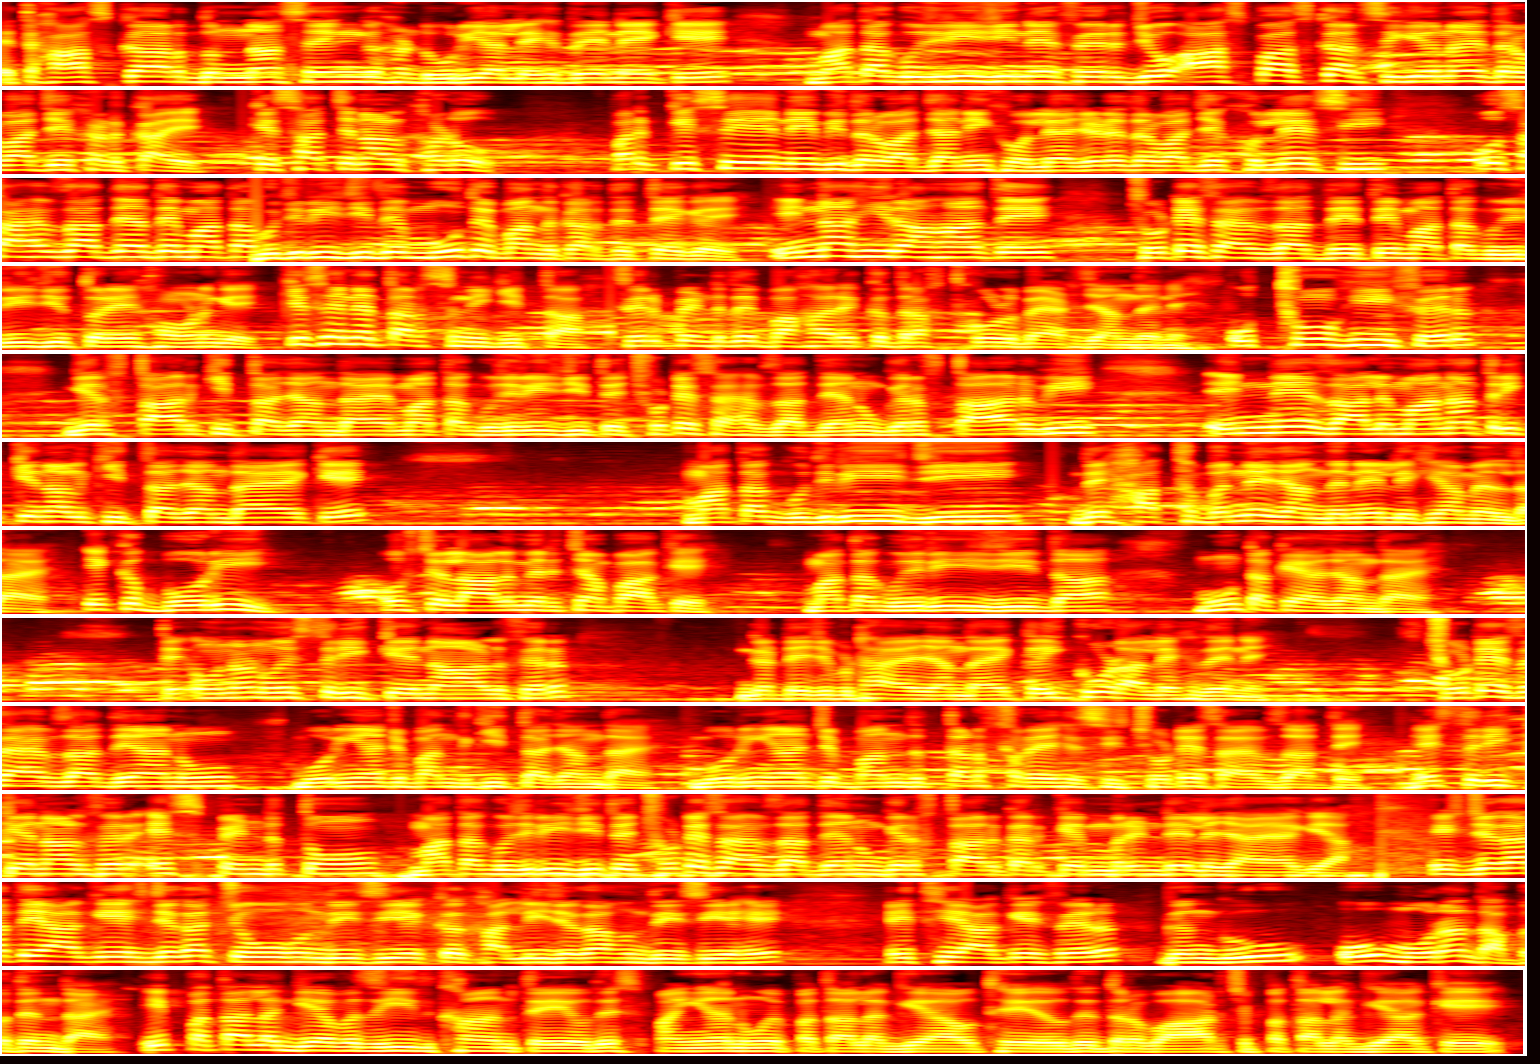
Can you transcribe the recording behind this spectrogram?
ਇਤਿਹਾਸਕਾਰ ਦੁੰਨਾ ਸਿੰਘ ਹੰਡੂਰੀਆ ਲਿਖਦੇ ਨੇ ਕਿ ਮਾਤਾ ਗੁਜਰੀ ਜੀ ਨੇ ਫਿਰ ਜੋ ਆਸ-ਪਾਸ ਘਰ ਸੀਗੇ, ਉਹਨਾਂ ਦੇ ਦਰਵਾਜ਼ੇ ਖੜਕਾਏ ਕਿ ਸੱਚ ਨਾਲ ਖੜੋ, ਪਰ ਕਿਸੇ ਨੇ ਵੀ ਦਰਵਾਜ਼ਾ ਨਹੀਂ ਖੋਲ੍ਹਿਆ। ਜਿਹੜੇ ਦਰਵਾਜ਼ੇ ਖੁੱਲੇ ਸੀ, ਉਹ ਸਾਹਿਬਜ਼ਾਦਿਆਂ ਤੇ ਮਾਤਾ ਗੁਜਰੀ ਜੀ ਦੇ ਮੂੰਹ ਤੇ ਬੰਦ ਕਰ ਦਿੱਤੇ ਗਏ। ਇਨ੍ਹਾਂ ਹੀ ਰਾਹਾਂ ਤੇ ਛੋਟੇ ਸਾਹਿਬਜ਼ਾਦੇ ਤੇ ਮਾਤਾ ਗੁਜਰੀ ਜੀ ਤੁਰੇ ਹੋਣਗੇ। ਕਿਸੇ ਨੇ ਤਰਸ ਨਹੀਂ ਕੀਤਾ। ਫਿਰ ਪਿੰਡ ਦੇ ਬਾਹਰ ਇੱਕ ਦਰਖਤ ਕੋਲ ਬੈਠ ਜਾਂਦੇ ਨੇ। ਉੱਥੋਂ ਹੀ ਫਿਰ ਗ੍ਰਿਫਤਾਰ ਕੀਤਾ ਜਾਂਦਾ ਹੈ ਮਾਤਾ ਗੁਜਰੀ ਜੀ ਤੇ ਛੋਟੇ ਸਾਹਿਬਜ਼ਾਦਿਆਂ ਨੂੰ। ਗ੍ਰਿਫਤਾਰ ਵੀ ਇੰਨੇ ਜ਼ਾਲਮਾਨਾ ਤਰੀਕੇ ਨਾਲ ਕੀਤਾ ਜਾਂਦਾ ਹੈ ਕਿ ਮਾਤਾ ਗੁਜਰੀ ਜੀ ਦੇ ਹੱਥ ਬੰਨੇ ਜਾਂਦੇ ਨੇ, ਲਿਖਿਆ ਮਿਲਦਾ ਹੈ। ਇੱਕ ਬੋਰੀ ਉਸ 'ਚ ਲਾਲ ਮਿਰਚਾਂ ਪਾ ਕੇ ਮਾਤਾ ਗੁਜਰੀ ਜੀ ਦਾ ਮੂੰਹ ਟਕਿਆ ਜਾਂਦਾ ਹੈ। ਤੇ ਉਹਨਾਂ ਨੂੰ ਇਸ ਤਰੀਕੇ ਨਾਲ ਫਿਰ ਗੱਡੇ 'ਚ ਬਿਠਾਇਆ ਜਾਂਦਾ ਹੈ। ਕਈ ਘੋੜਾ ਲਿਖਦੇ ਨੇ। ਛੋਟੇ ਸਾਹਿਬਜ਼ਾਦਿਆਂ ਨੂੰ ਬੋਰੀਆਂ 'ਚ ਬੰਦ ਕੀਤਾ ਜਾਂਦਾ ਹੈ। ਬੋਰੀਆਂ 'ਚ ਬੰਦ ਤੜਫ ਰਹੇ ਸੀ ਛੋਟੇ ਸਾਹਿਬਜ਼ਾਦੇ। ਇਸ ਤਰੀਕੇ ਨਾਲ ਫਿਰ ਇਸ ਪਿੰਡ ਤੋਂ ਮਾਤਾ ਗੁਜਰੀ ਜੀ ਤੇ ਛੋਟੇ ਸਾਹਿਬਜ਼ਾਦਿਆਂ ਨੂੰ ਗ੍ਰਿਫਤਾਰ ਕਰਕੇ ਮਰਿੰਡੇ ਲਿਜਾਇਆ ਗਿਆ। ਇਸ ਜਗ੍ਹਾ ਤੇ ਆ ਕੇ ਇਸ ਜਗ੍ਹਾ ਚੋ ਹੁੰਦੀ ਸੀ, ਇੱਕ ਖਾਲੀ ਜਗ੍ਹਾ ਹੁੰਦੀ ਸੀ ਇਹ। ਇੱਥੇ ਆ ਕੇ ਫਿਰ ਗੰਗੂ ਉਹ ਮੋਹਰਾਂ ਦੱਬ ਦਿੰਦਾ ਹੈ। ਇਹ ਪਤਾ ਲੱਗਿਆ ਵਜ਼ੀਦ ਖਾਨ ਤੇ, ਉਹਦੇ ਸਿਪਾਹੀਆਂ ਨੂੰ ਇਹ ਪਤਾ ਲੱਗਿਆ, ਉੱਥੇ ਉਹਦੇ ਦਰਬਾਰ 'ਚ ਪਤਾ ਲੱਗਿਆ ਕਿ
